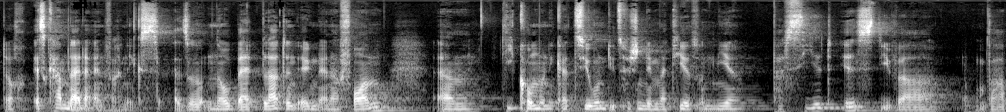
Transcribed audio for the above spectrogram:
Doch es kam leider einfach nichts. Also no bad blood in irgendeiner Form. Ähm, die Kommunikation, die zwischen dem Matthias und mir passiert ist, die war, war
